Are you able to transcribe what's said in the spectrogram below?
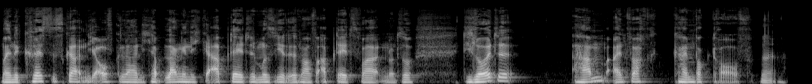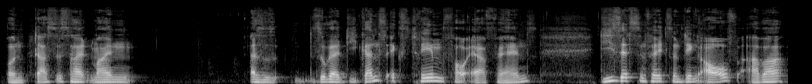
meine Quest ist gerade nicht aufgeladen, ich habe lange nicht geupdatet, muss ich jetzt immer auf Updates warten und so. Die Leute haben einfach keinen Bock drauf. Ja. Und das ist halt mein also sogar die ganz extremen VR-Fans, die setzen vielleicht so ein Ding auf, aber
